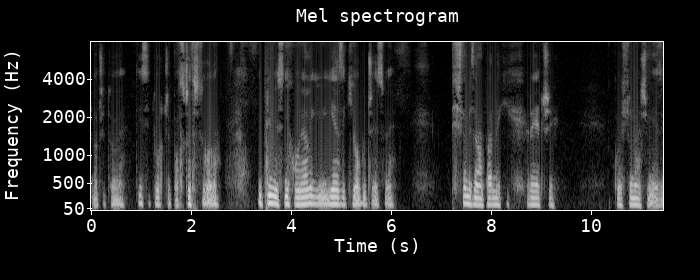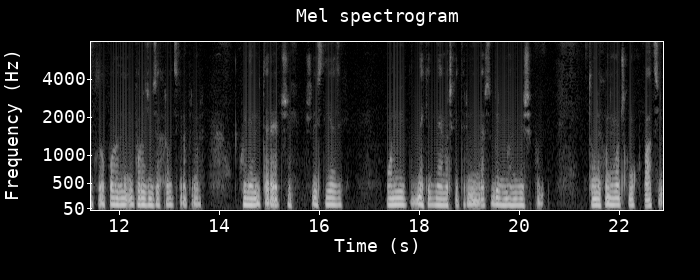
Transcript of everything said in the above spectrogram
Znači, to je, ti si Turčin posle 400 godina. I primio si njihovu religiju, i jezik, i običaje, sve. Šta mi znamo par nekih reči koje su u našem jeziku, u poređenju sa hrvatskim, na primjer, koji nemaju te reči, isti jezik. Oni imaju neke nemačke termine, jer su bili manje više pod tom nekom nemačkom okupacijom.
